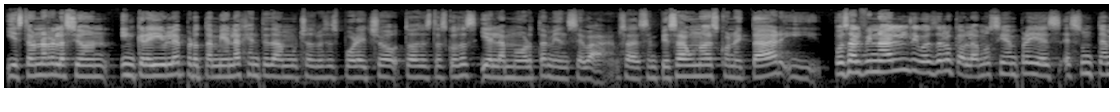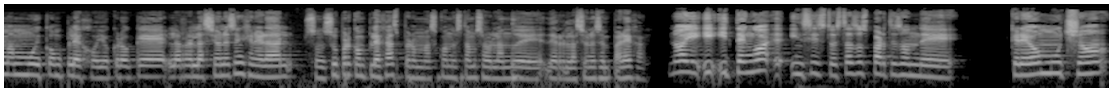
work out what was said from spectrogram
y está en una relación increíble, pero también la gente da muchas veces por hecho todas estas cosas y el amor también se va, o sea, se empieza uno a desconectar y pues al final, digo, es de lo que hablamos siempre y es, es un tema muy complejo. Yo creo que las relaciones en general son súper complejas, pero más cuando estamos hablando de, relaciones en pareja. No, y, y, y tengo, eh, insisto, estas dos partes donde creo mucho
